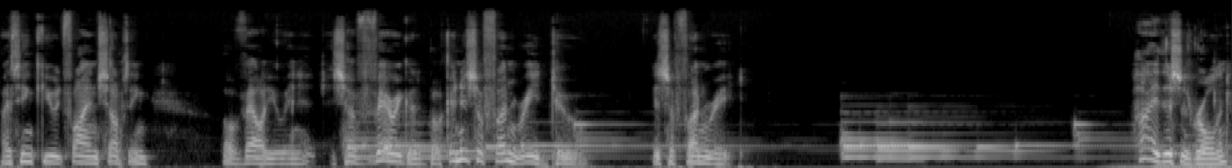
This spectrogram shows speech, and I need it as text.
I think you'd find something of value in it. It's a very good book, and it's a fun read, too. It's a fun read. Hi, this is Roland.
